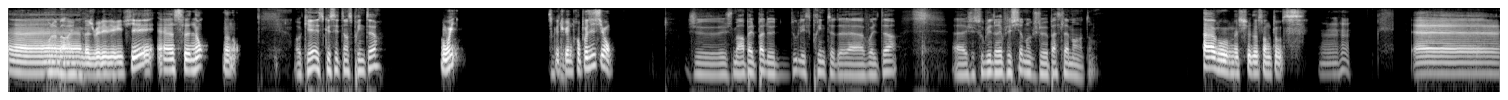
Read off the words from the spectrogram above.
Euh, bah, je vais les vérifier. Euh, ce... Non, non, non. Ok. Est-ce que c'est un sprinter? Oui. Est-ce que Ok. tu as une proposition? Je je me rappelle pas de tous les sprints de la Vuelta. Euh, J'ai oublié de réfléchir, donc je passe la main en attendant. À vous, Monsieur Dos Santos. Mhm. Euh,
